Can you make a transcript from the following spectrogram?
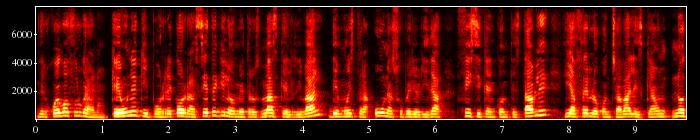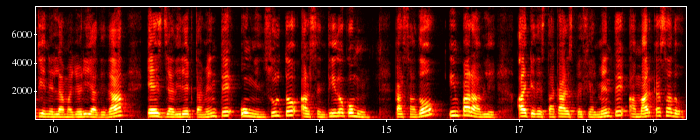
del juego azulgrana. Que un equipo recorra 7 kilómetros más que el rival demuestra una superioridad física incontestable y hacerlo con chavales que aún no tienen la mayoría de edad es ya directamente un insulto al sentido común. Casado, imparable. Hay que destacar especialmente a Marc Casado,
